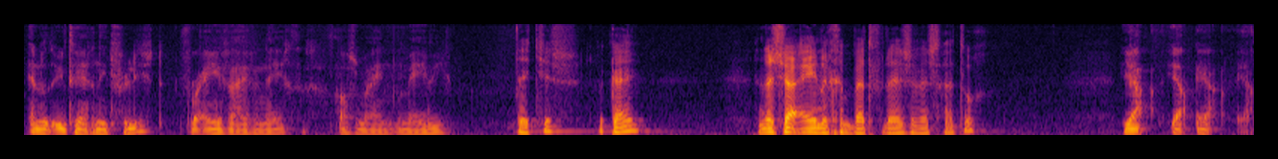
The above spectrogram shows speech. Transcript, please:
En dat Utrecht niet verliest. Voor 1,95. Als mijn maybe. Netjes, oké. En dat is jouw enige bet voor deze wedstrijd, toch? Ja, ja, ja, ja.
